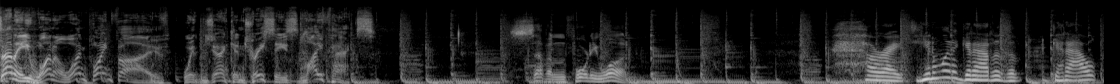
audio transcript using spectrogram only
Sunny 101.5 with Jack and Tracy's Life Hacks. 741. All right. You don't want to get out of the get out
